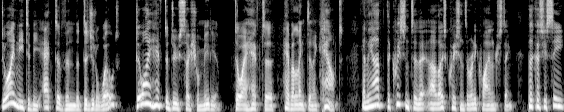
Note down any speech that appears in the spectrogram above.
do I need to be active in the digital world? Do I have to do social media? Do I have to have a LinkedIn account? And the, the question to that, uh, those questions are really quite interesting because you see,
